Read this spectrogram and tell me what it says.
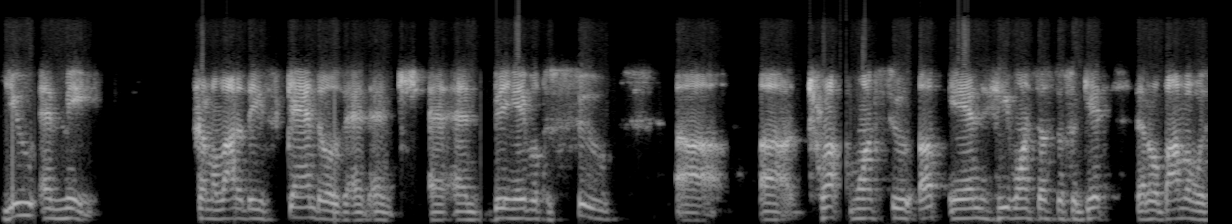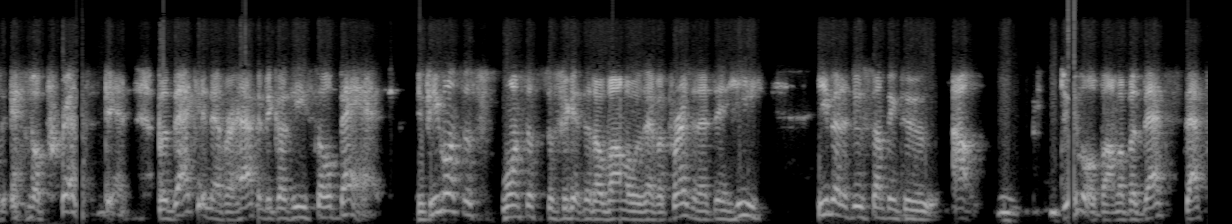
you and me from a lot of these scandals and, and and, and being able to sue. Uh, uh, Trump wants to up in. He wants us to forget that Obama was ever president, but that can never happen because he's so bad. If he wants us wants us to forget that Obama was ever president, then he he better do something to outdo Obama. But that's that's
